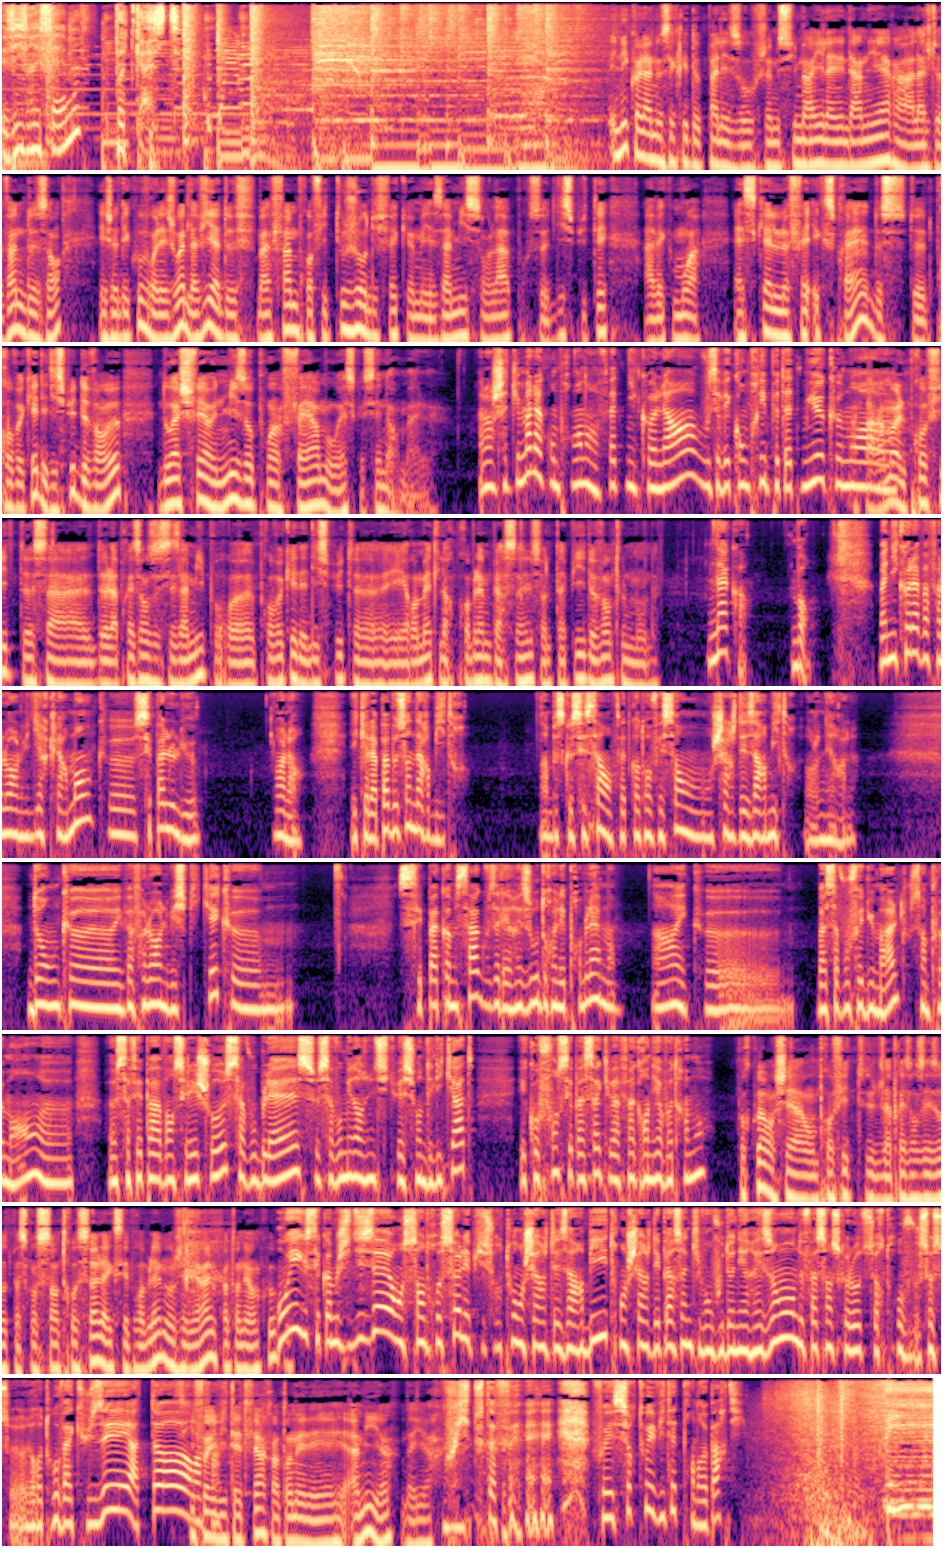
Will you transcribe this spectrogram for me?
Vivre FM podcast. Nicolas nous écrit de Palaiso. Je me suis marié l'année dernière à l'âge de 22 ans et je découvre les joies de la vie à deux. Ma femme profite toujours du fait que mes amis sont là pour se disputer avec moi. Est-ce qu'elle le fait exprès de, de provoquer des disputes devant eux? Dois-je faire une mise au point ferme ou est-ce que c'est normal? Alors j'ai du mal à comprendre en fait, Nicolas. Vous avez compris peut-être mieux que moi. Apparemment, elle profite de sa de la présence de ses amis pour euh, provoquer des disputes euh, et remettre leurs problèmes personnels sur le tapis devant tout le monde. D'accord. Bon, bah Nicolas va falloir lui dire clairement que c'est pas le lieu, voilà, et qu'elle a pas besoin d'arbitre, hein, parce que c'est ça en fait. Quand on fait ça, on cherche des arbitres en général. Donc, euh, il va falloir lui expliquer que hum, c'est pas comme ça que vous allez résoudre les problèmes, hein, et que bah ça vous fait du mal tout simplement, euh, euh, ça fait pas avancer les choses, ça vous blesse, ça vous met dans une situation délicate, et qu'au fond c'est pas ça qui va faire grandir votre amour. Pourquoi on, cher- on profite de la présence des autres? Parce qu'on se sent trop seul avec ses problèmes en général quand on est en couple? Oui, c'est comme je disais, on se sent trop seul et puis surtout on cherche des arbitres, on cherche des personnes qui vont vous donner raison de façon à ce que l'autre se retrouve se, retrouve accusé à tort. Il faut enfin. éviter de faire quand on est amis, hein, d'ailleurs. Oui, tout à fait. Il faut surtout éviter de prendre parti. ti.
